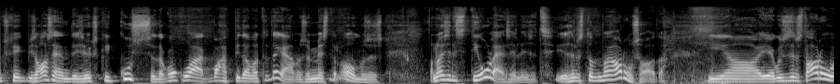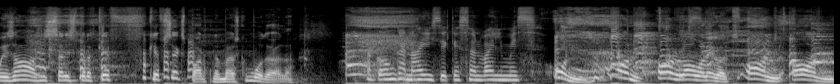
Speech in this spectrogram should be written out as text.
ükskõik mis asendis ja ükskõik kus seda kogu aeg vahepidamata tegema, see on meeste loomuses. aga naised lihtsalt ei ole sellised ja sellest on vaja aru saada. ja, ja kui sa sellest aru ei saa, siis sa lihtsalt oled kehv, kehv sekspartner, ma ei oska muud öelda aga on ka naisi, kes on valmis? on, on, on loomulikult, on, on.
